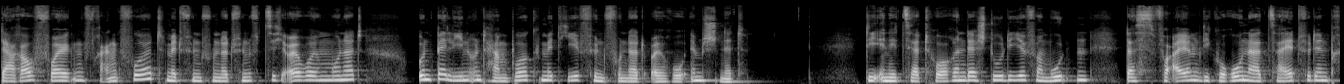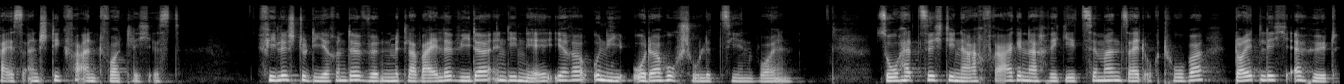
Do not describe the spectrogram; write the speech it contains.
Darauf folgen Frankfurt mit 550 Euro im Monat und Berlin und Hamburg mit je 500 Euro im Schnitt. Die Initiatoren der Studie vermuten, dass vor allem die Corona-Zeit für den Preisanstieg verantwortlich ist. Viele Studierende würden mittlerweile wieder in die Nähe ihrer Uni oder Hochschule ziehen wollen. So hat sich die Nachfrage nach WG-Zimmern seit Oktober deutlich erhöht,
